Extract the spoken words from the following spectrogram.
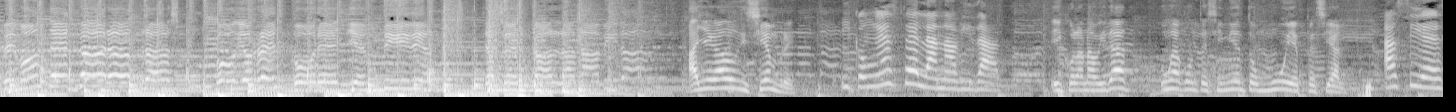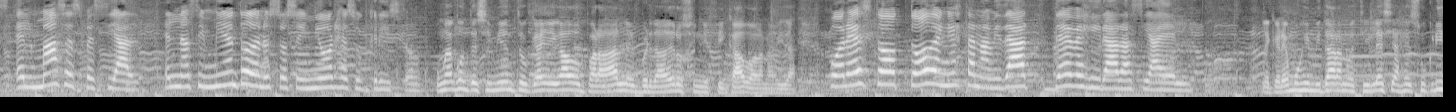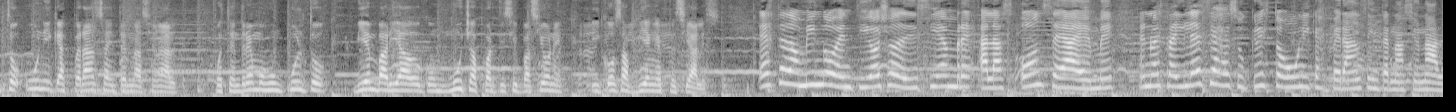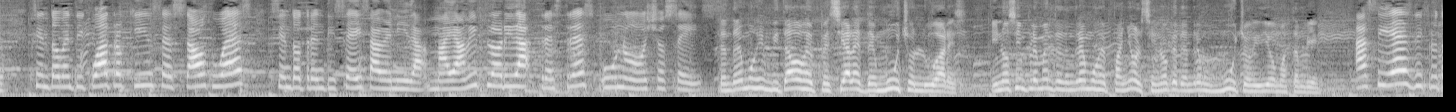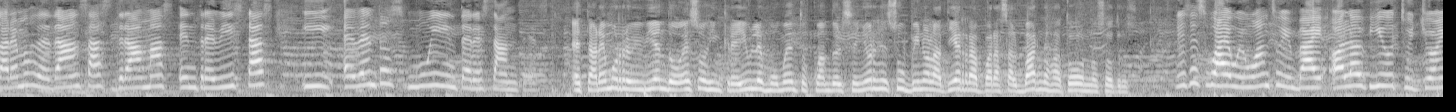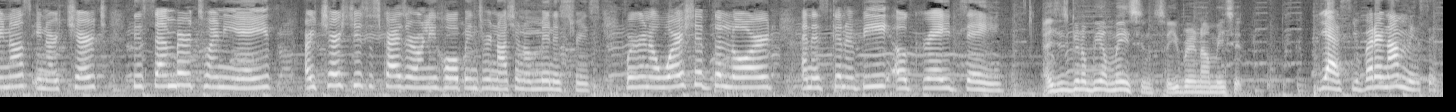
Debemos dejar atrás odio, rencores y envidia. Se acerca la Navidad. Ha llegado diciembre Y con este la Navidad. y con la Navidad un acontecimiento muy especial. Así es, el más especial, el nacimiento de nuestro Señor Jesucristo. Un acontecimiento que ha llegado para darle el verdadero significado a la Navidad. Por esto, todo en esta Navidad debe girar hacia Él. Le queremos invitar a nuestra iglesia Jesucristo Única Esperanza Internacional, pues tendremos un culto bien variado con muchas participaciones y cosas bien especiales. Este domingo 28 de diciembre a las 11 a.m. en nuestra iglesia Jesucristo Única Esperanza Internacional, 12415 Southwest 136 Avenida, Miami, Florida 33186. Tendremos invitados especiales de muchos lugares y no simplemente tendremos español, sino que tendremos muchos idiomas también. Así es, disfrutaremos de danzas, dramas, entrevistas y eventos muy interesantes. Estaremos reviviendo esos increíbles momentos cuando el Señor Jesús vino a la tierra para salvarnos a todos nosotros. This is why we want to invite all of you to join us in our church December 28th. Our church Jesus Christ Our Only Hope International Ministries. We're going to worship the Lord and it's going to be a great day. It's just gonna be amazing, so you better not miss it. Yes, you better not miss it.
